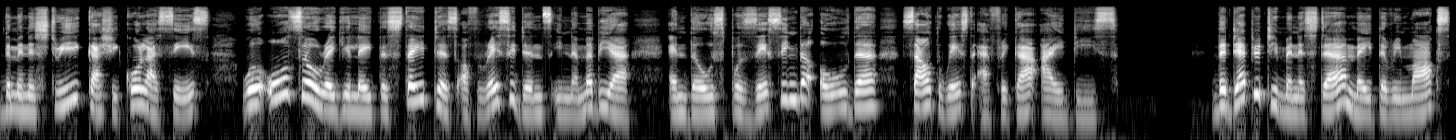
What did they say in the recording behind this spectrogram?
The ministry, Kashikola says, will also regulate the status of residents in Namibia and those possessing the older Southwest Africa IDs. The Deputy Minister made the remarks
